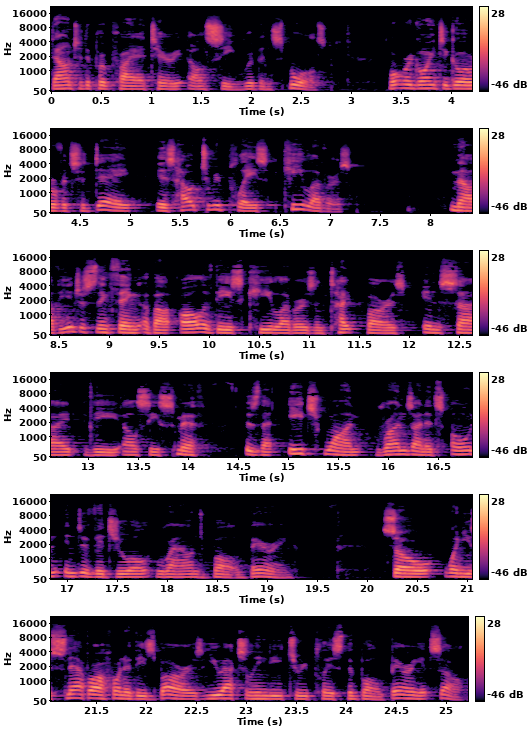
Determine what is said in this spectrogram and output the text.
down to the proprietary LC ribbon spools. What we're going to go over today is how to replace key levers. Now, the interesting thing about all of these key levers and type bars inside the LC Smith is that each one runs on its own individual round ball bearing. So, when you snap off one of these bars, you actually need to replace the ball bearing itself.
